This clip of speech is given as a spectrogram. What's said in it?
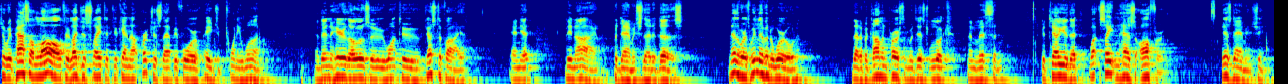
Should we pass a law to legislate that you cannot purchase that before age of 21? And then to hear those who want to justify it and yet deny the damage that it does. In other words, we live in a world that if a common person would just look and listen, could tell you that what Satan has to offer is damaging,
